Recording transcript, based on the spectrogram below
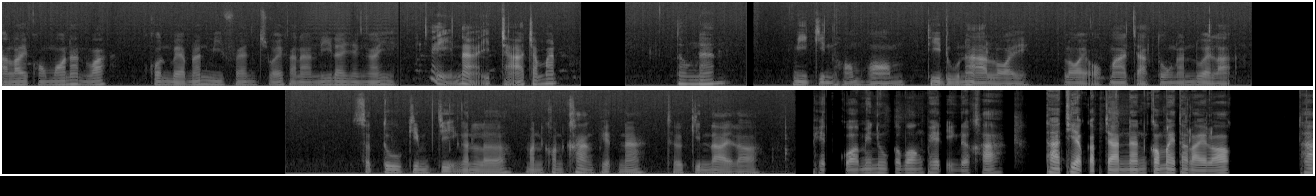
อะไรของมอนั่นวะ คนแบบนั้นมีแฟนสวยขนาดนี้ได้ยังไงไอ้หน้าอิจฉาจะมัด ตรงนั้นมีกลิ่นหอมๆที่ดูน่าอร่อย ลอยออกมาจากตรงนั้นด้วยละสตูกิมจิงั้นเหรอ มันค่อนข้างเผ็ดนะ เธอกินได้เหรอ เผ็ดกว่าเมนูกระบองเพชรอีกเด้อคะ ถ้าเทียบกับจานนั้นก็ไม่เท่าไหร่หรอก ถ้า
